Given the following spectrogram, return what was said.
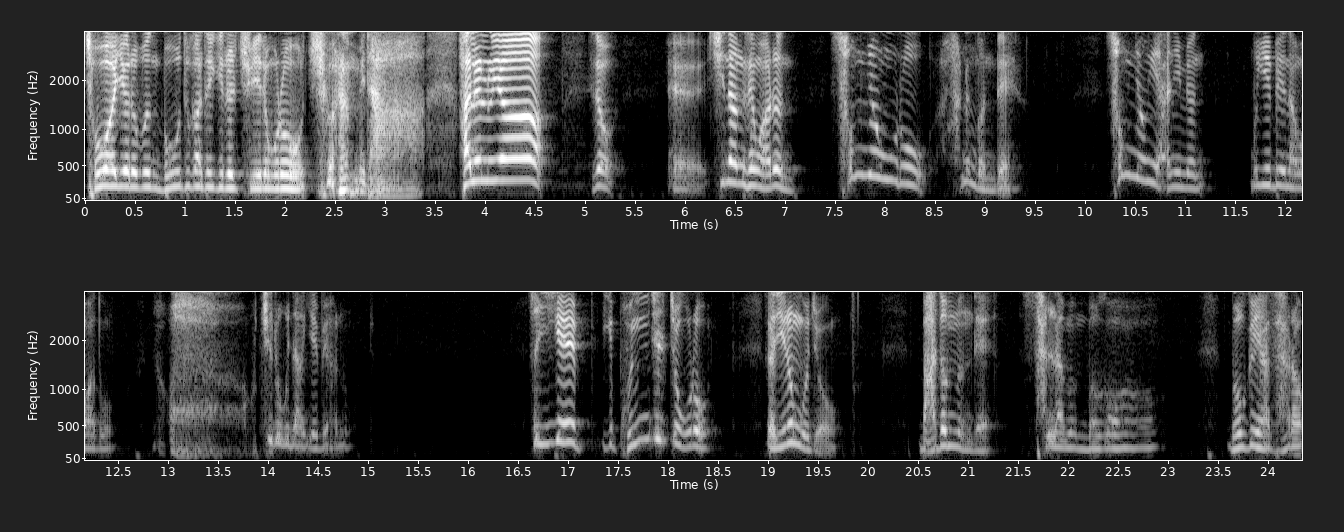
저와 여러분 모두가 되기를 주의 이름으로 축원합니다. 할렐루야. 그래서 에, 신앙생활은 성령으로 하는 건데 성령이 아니면 뭐 예배 나와도 어, 억지로 그냥 예배하는 거죠. 그래서 이게 이게 본질적으로 그러니까 이런 거죠. 맛없는데 살라면 먹어 먹어야 살아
